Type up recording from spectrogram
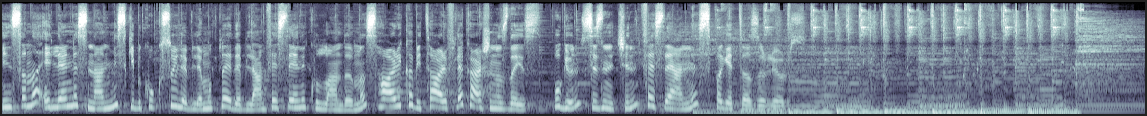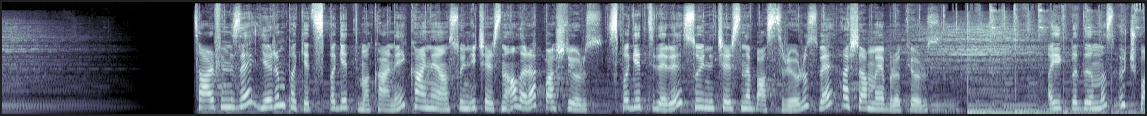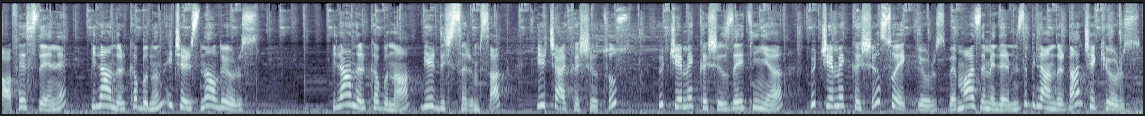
İnsanı ellerine sinen mis gibi kokusuyla bile mutlu edebilen fesleğeni kullandığımız harika bir tarifle karşınızdayız. Bugün sizin için fesleğenli spagetti hazırlıyoruz. Tarifimize yarım paket spagetti makarnayı kaynayan suyun içerisine alarak başlıyoruz. Spagettileri suyun içerisine bastırıyoruz ve haşlanmaya bırakıyoruz. Ayıkladığımız 3 bağ fesleğeni blender kabının içerisine alıyoruz. Blender kabına 1 diş sarımsak, 1 çay kaşığı tuz, 3 yemek kaşığı zeytinyağı, 3 yemek kaşığı su ekliyoruz ve malzemelerimizi blenderdan çekiyoruz.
